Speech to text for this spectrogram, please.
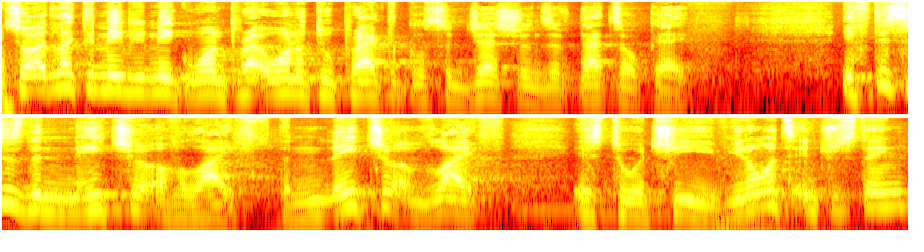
So I'd like to maybe make one, one or two practical suggestions, if that's okay. If this is the nature of life, the nature of life is to achieve. You know what's interesting?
